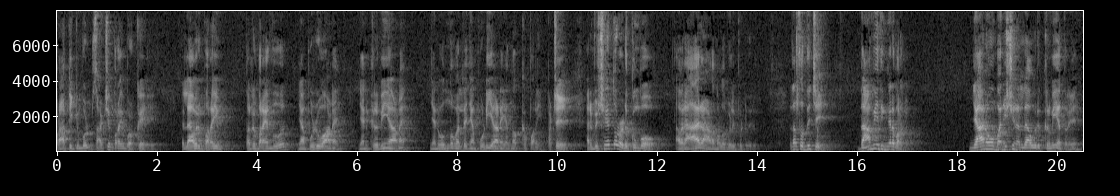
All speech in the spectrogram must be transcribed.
പ്രാർത്ഥിക്കുമ്പോഴും സാക്ഷ്യം പറയുമ്പോഴൊക്കെ എല്ലാവരും പറയും. പലരും പറയുന്നത് ഞാൻ പുഴുവാണ് ഞാൻ കൃമിയാണ് ഞാൻ ഒന്നുമല്ല ഞാൻ പൊടിയാണ് എന്നൊക്കെ പറയും. പക്ഷേ അത് വിഷയത്തോടെടുക്കുമ്പോൾ അവരാരാണെന്നുള്ളത് വെളിപ്പെട്ട് വരും. എന്നാൽ ശ്രദ്ധിച്ചേ ദാവീദ് ഇങ്ങനെ പറഞ്ഞു. ഞാനോ മനുഷ്യനല്ല ഒരു കൃമിയത്രേ.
